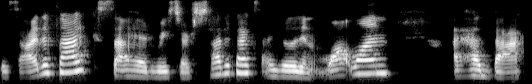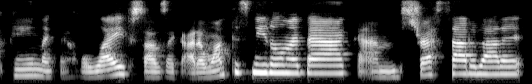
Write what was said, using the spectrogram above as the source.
the side effects. I had researched side effects. I really didn't want one. I had back pain like my whole life. So I was like, I don't want this needle in my back. I'm stressed out about it.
